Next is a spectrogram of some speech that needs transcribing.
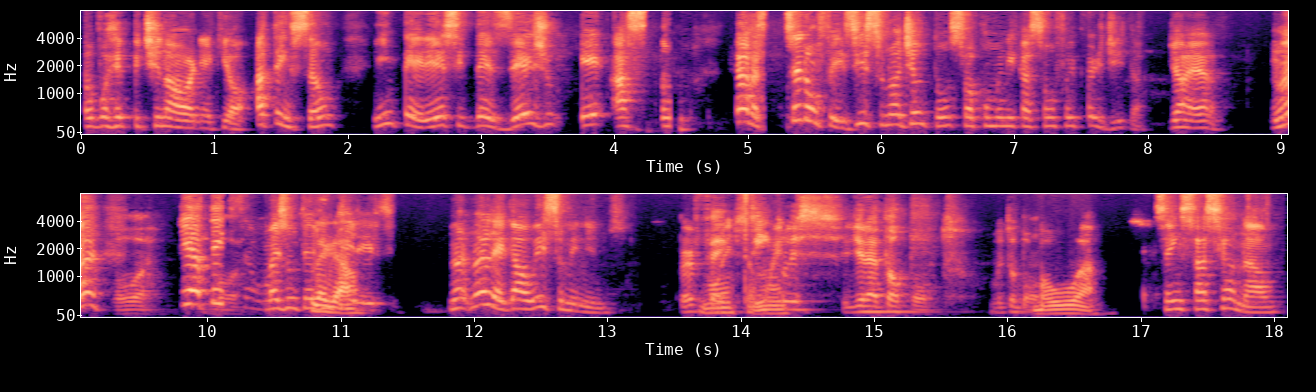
Então vou repetir na ordem aqui, ó. Atenção, interesse, desejo e ação. Cara, se você não fez isso, não adiantou, sua comunicação foi perdida. Já era. Não é? Boa. E atenção, Boa. mas não teve legal. interesse. Não, é, não, é legal isso, meninos? Perfeito. Muito, Simples muito. e direto ao ponto. Muito bom. Boa. Sensacional.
